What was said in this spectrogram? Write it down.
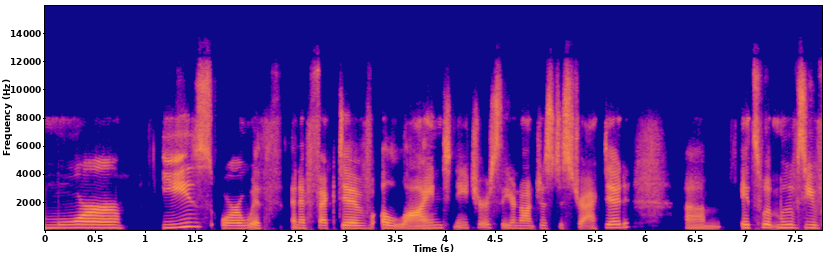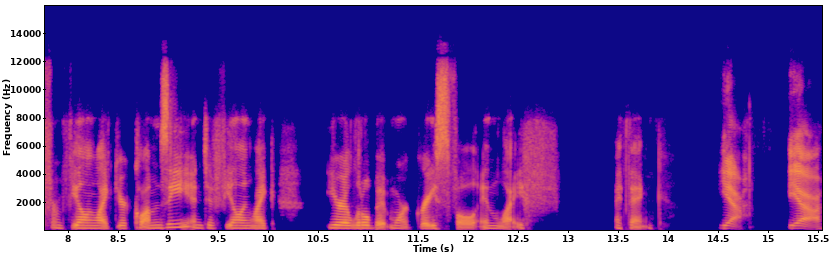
more ease or with an effective aligned nature so you're not just distracted. Um, it's what moves you from feeling like you're clumsy into feeling like you're a little bit more graceful in life i think. Yeah. Yeah.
